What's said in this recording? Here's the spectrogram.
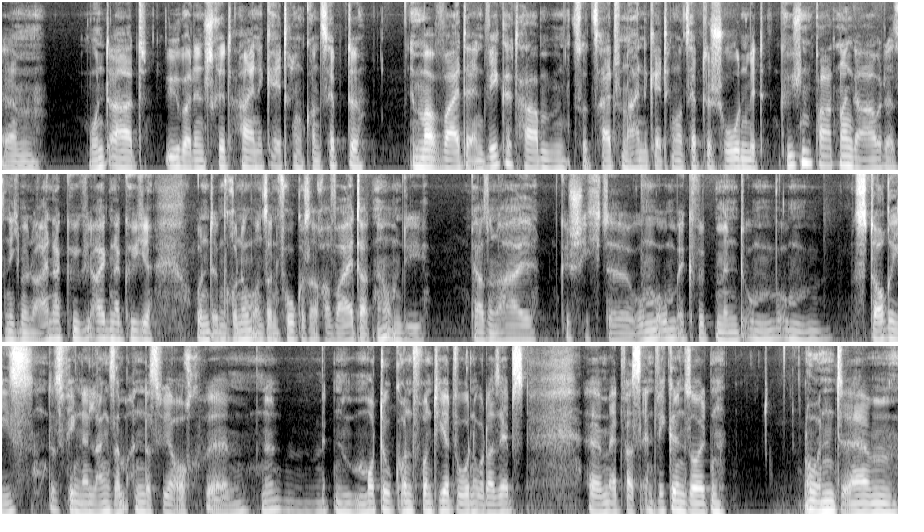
ähm, Mundart über den Schritt Heine Catering Konzepte immer weiter entwickelt, haben zur Zeit von Heine Catering Konzepte schon mit Küchenpartnern gearbeitet, also nicht mit einer Küche, eigener Küche und im Grunde unseren Fokus auch erweitert, ne, um die Personalgeschichte, um, um Equipment, um, um Stories. Das fing dann langsam an, dass wir auch ähm, ne, mit einem Motto konfrontiert wurden oder selbst ähm, etwas entwickeln sollten. Und ähm,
